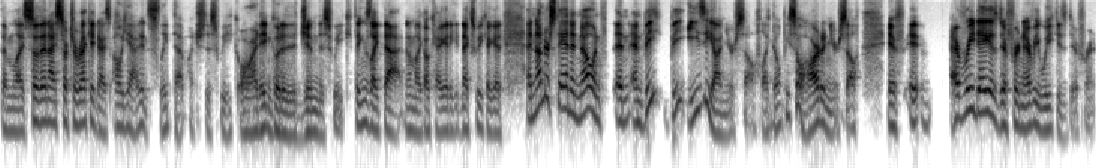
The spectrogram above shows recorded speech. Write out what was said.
Them like so then I start to recognize, oh yeah, I didn't sleep that much this week, or I didn't go to the gym this week. Things like that. And I'm like, okay, I gotta get next week. I get. And understand and know and and and be be easy on yourself. Like don't be so hard on yourself. If it every day is different, every week is different.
